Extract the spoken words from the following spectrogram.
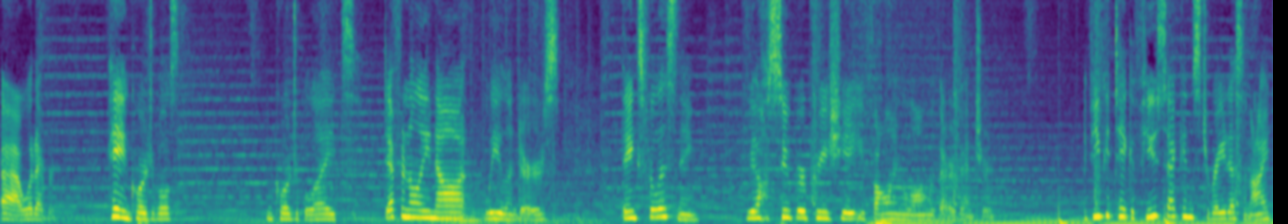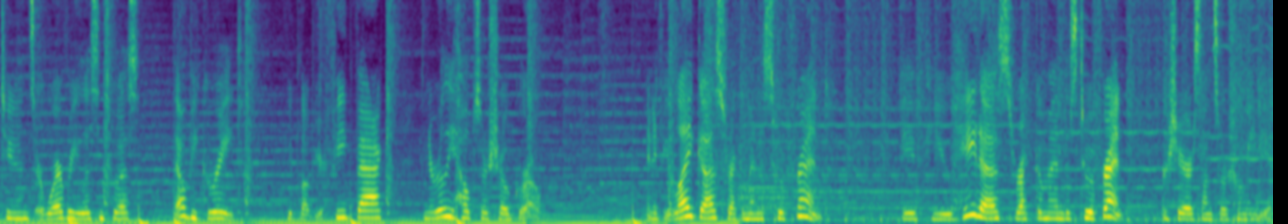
Ah, whatever. Hey, Incorrigibles. Incorrigibleites. Definitely not Lelanders. Thanks for listening. We all super appreciate you following along with our adventure. If you could take a few seconds to rate us on iTunes or wherever you listen to us, that would be great. We'd love your feedback, and it really helps our show grow. And if you like us, recommend us to a friend. If you hate us, recommend us to a friend or share us on social media.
